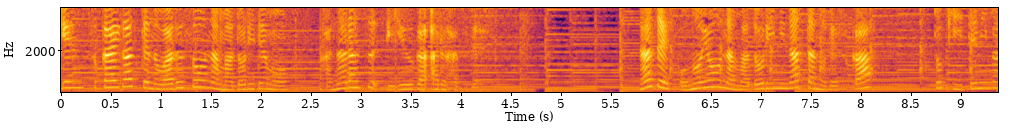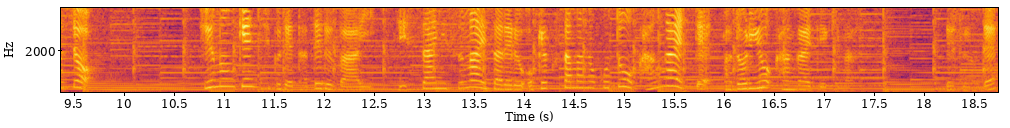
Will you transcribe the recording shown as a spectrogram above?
見使い勝手の悪そうな間取りでも必ず理由があるはずです。なぜこのような間取りになったのですか？と聞いてみましょう。注文建築で建てる場合実際に住まいされるお客様のことを考えて間取りを考えていきます。ですので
